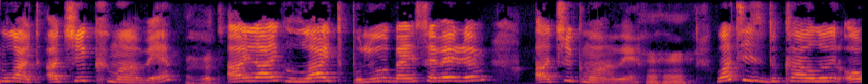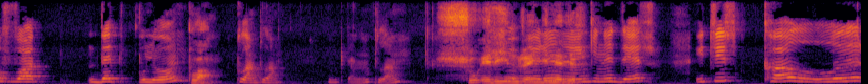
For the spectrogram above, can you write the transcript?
light açık mavi. Evet. I like light blue. Ben severim açık mavi. Hı hı. What is the color of what that blue? Plum. Plum plum. Benim plum. Şu eriğin Şu rengi erin nedir? rengi nedir? It is color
